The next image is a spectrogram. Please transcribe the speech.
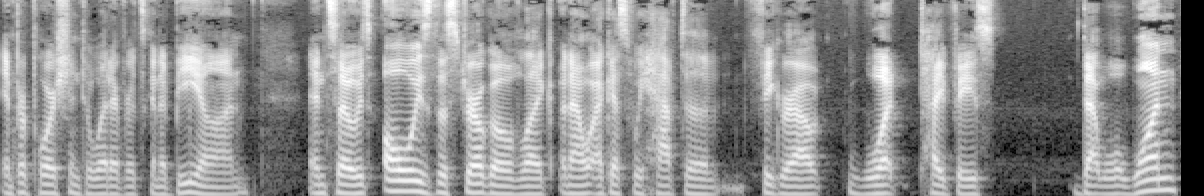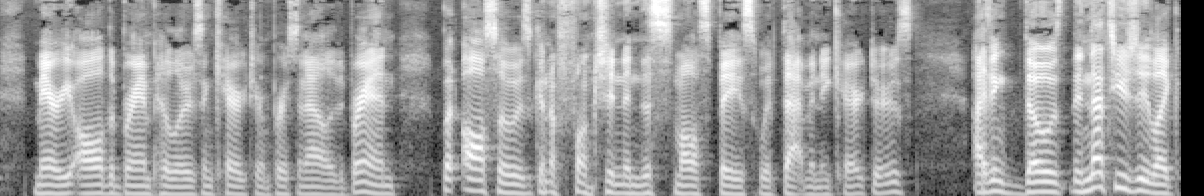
in proportion to whatever it's going to be on. And so it's always the struggle of like, now I guess we have to figure out what typeface that will one marry all the brand pillars and character and personality of the brand, but also is going to function in this small space with that many characters. I think those, and that's usually like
